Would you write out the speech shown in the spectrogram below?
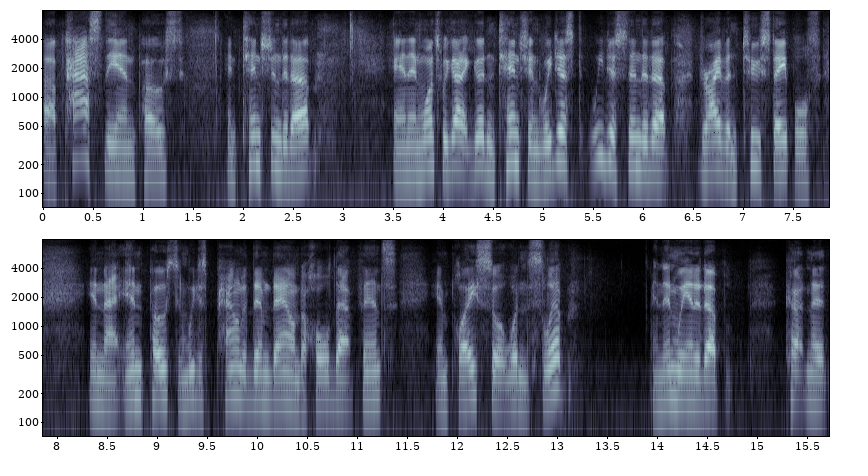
uh, past the end post and tensioned it up. And then once we got it good and tensioned, we just we just ended up driving two staples in that end post and we just pounded them down to hold that fence in place so it wouldn't slip. And then we ended up cutting it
